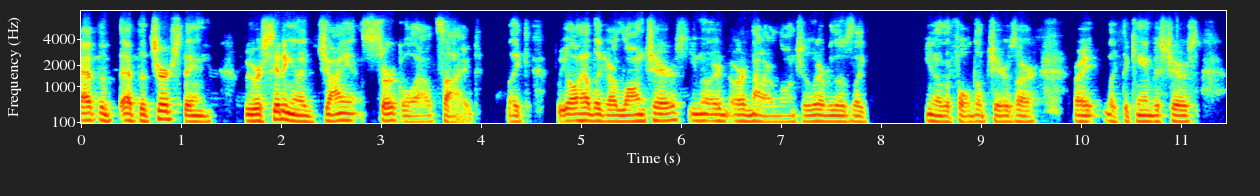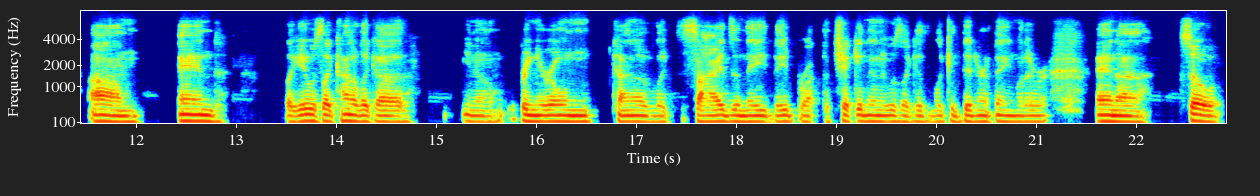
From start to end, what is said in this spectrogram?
at the at the church thing, we were sitting in a giant circle outside. Like we all had like our lawn chairs, you know, or, or not our lawn chairs, whatever those like, you know, the fold up chairs are, right? Like the canvas chairs. Um, and like it was like kind of like a, you know, bring your own kind of like sides, and they they brought the chicken, and it was like a like a dinner thing, whatever. And uh, so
